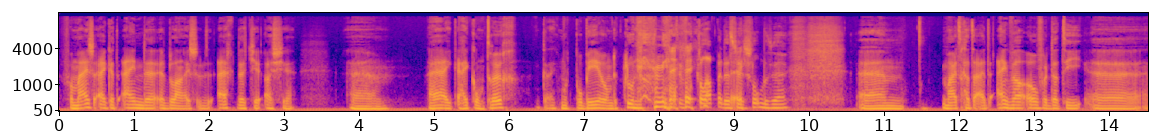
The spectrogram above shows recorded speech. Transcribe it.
voor mij is eigenlijk het einde het belangrijkste. Eigenlijk dat je als je... ehm, nou ja, hij, hij komt terug. Ik, ik moet proberen om de kloen niet te verklappen. Dat zou zonde zijn. Ehm, maar het gaat er uiteindelijk wel over dat hij, eh,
